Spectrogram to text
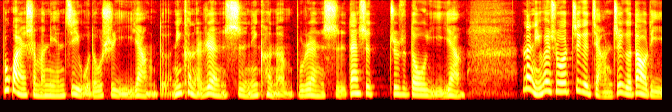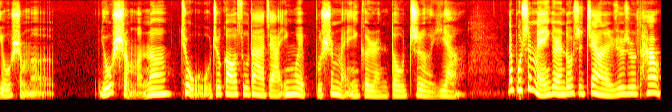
不管什么年纪，我都是一样的。你可能认识，你可能不认识，但是就是都一样。那你会说这个讲这个到底有什么？有什么呢？就我就告诉大家，因为不是每一个人都这样。那不是每一个人都是这样的，就是说他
